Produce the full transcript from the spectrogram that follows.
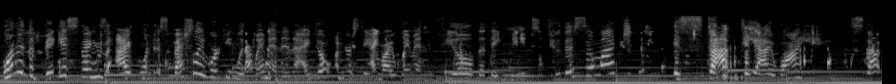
One of the biggest things I've learned, especially working with women, and I don't understand why women feel that they need to do this so much, is stop DIYing. Stop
